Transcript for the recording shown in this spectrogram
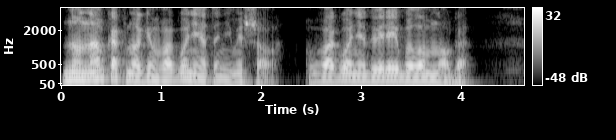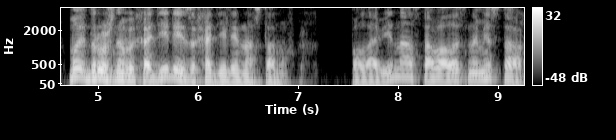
Но нам, как многим в вагоне, это не мешало. В вагоне дверей было много. Мы дружно выходили и заходили на остановках. Половина оставалась на местах.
